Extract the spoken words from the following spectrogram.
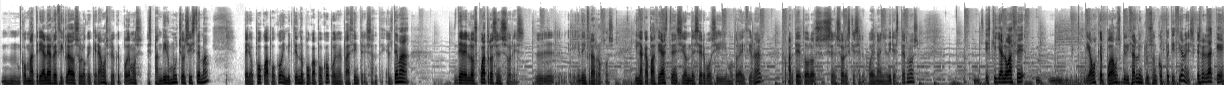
mm, con materiales reciclados o lo que queramos, pero que podemos expandir mucho el sistema pero poco a poco, invirtiendo poco a poco, pues me parece interesante. El tema de los cuatro sensores de infrarrojos y la capacidad de extensión de servos y motor adicional, aparte de todos los sensores que se le pueden añadir externos, es que ya lo hace, mm, digamos que podamos utilizarlo incluso en competiciones. Es verdad que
